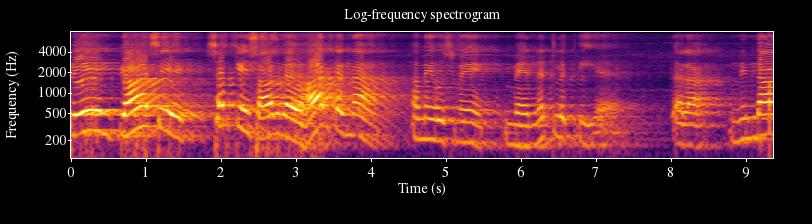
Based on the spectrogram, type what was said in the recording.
प्रेम, प्यार से सबके साथ व्यवहार करना हमें उसमें मेहनत लगती है। तारा निंदा,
